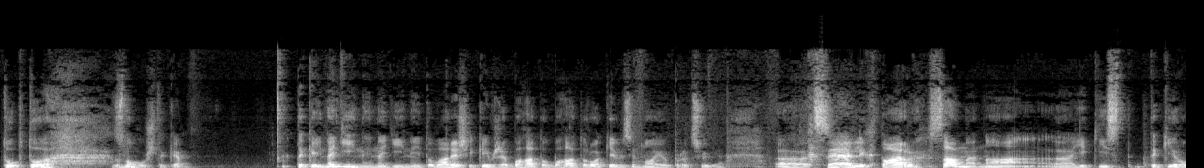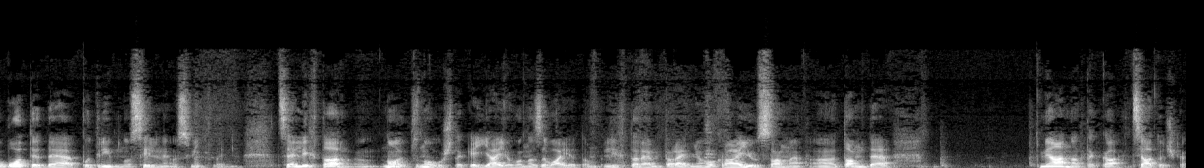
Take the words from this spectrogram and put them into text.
Тобто, знову ж таки, такий надійний надійний товариш, який вже багато-багато років зі мною працює. Е, Це ліхтар саме на е, якісь такі роботи, де потрібно сильне освітлення. Це ліхтар, е, ну знову ж таки, я його називаю там ліхтарем переднього краю, саме там, де тьмяна така цяточка.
